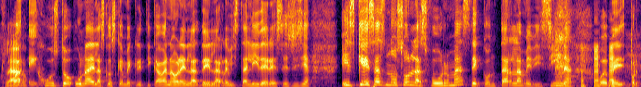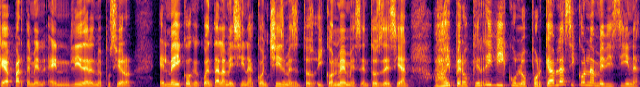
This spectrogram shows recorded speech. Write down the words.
Claro. Eh, Justo una de las cosas que me criticaban ahora en la, de la revista Líderes, es decía, es que esas no son las formas de contar la medicina. Me- Porque aparte me- en Líderes me pusieron el médico que cuenta la medicina con chismes entonces, y con memes. Entonces decían, ay, pero qué ridículo, ¿por qué habla así con la medicina?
